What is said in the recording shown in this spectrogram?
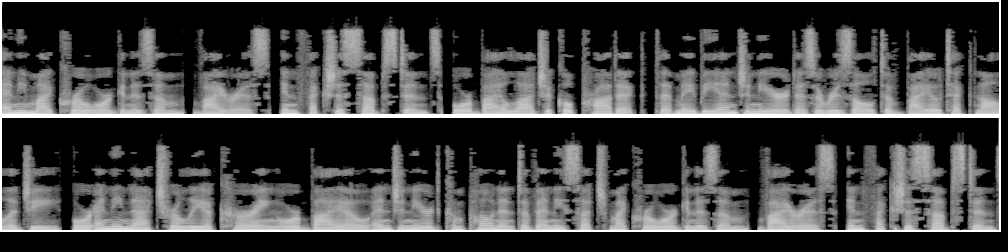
any microorganism, virus, infectious substance, or biological product that may be engineered as a result of biotechnology, or any naturally occurring or bio-engineered component of any such microorganism, virus, infectious substance,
